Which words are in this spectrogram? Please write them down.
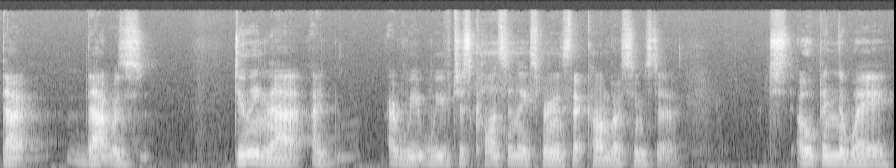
that that was doing that. I, I we we've just constantly experienced that Kambo seems to just open the way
